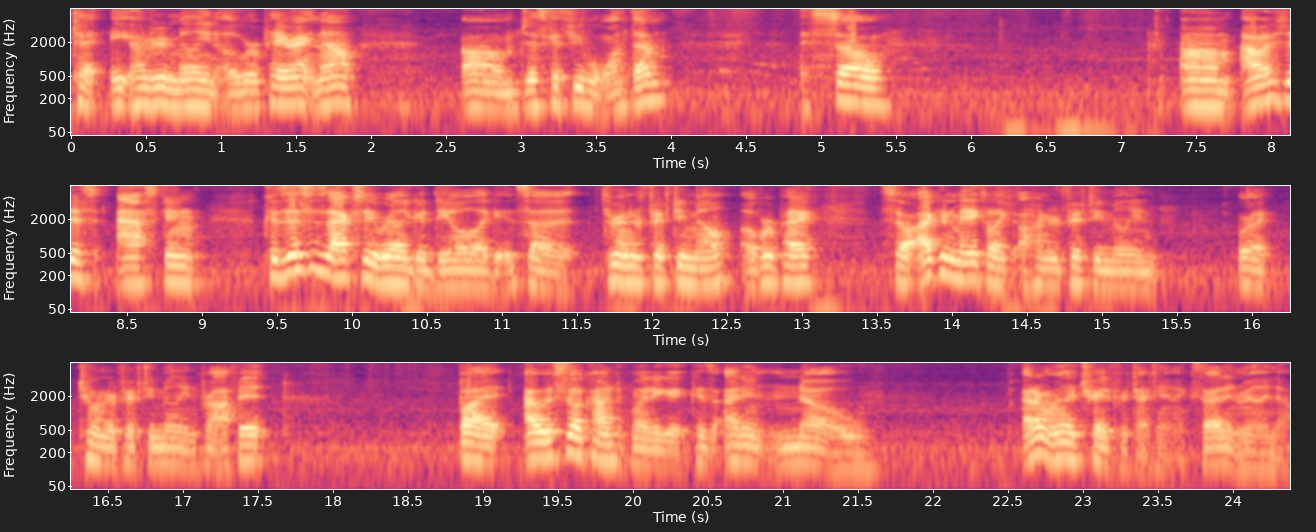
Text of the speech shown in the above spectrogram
to 800 million overpay right now. Um, just because people want them. So um, I was just asking, because this is actually a really good deal. Like, it's a 350 mil overpay. So I can make like 150 million or like 250 million profit. But I was still contemplating it because I didn't know. I don't really trade for Titanic, so I didn't really know.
